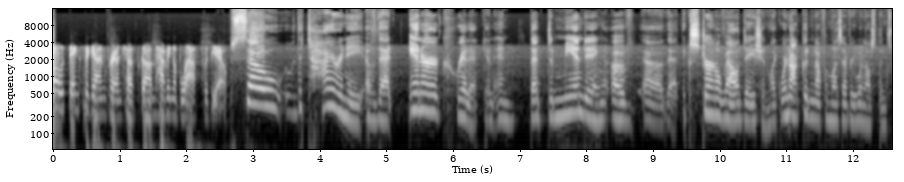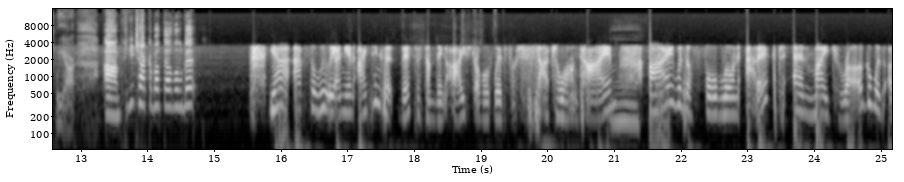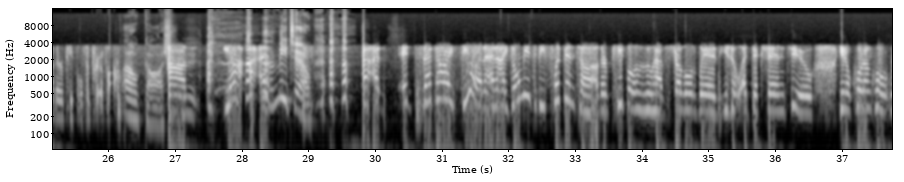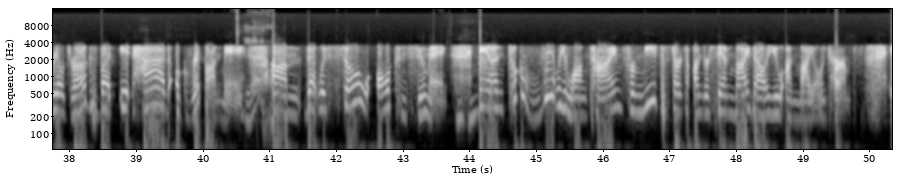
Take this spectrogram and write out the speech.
Oh, thanks again, Francesca. I'm having a blast with you. So, the tyranny of that inner critic and, and that demanding of uh, that external validation, like we're not good enough unless everyone else thinks we are. Um, can you talk about that a little bit? Yeah, absolutely. I mean, I think that this is something I struggled with for such a long time. I was a full blown addict, and my drug was other people's approval. Oh, gosh. Um, yeah, I, Me too. I- it's that's how I feel, and, and I don't mean to be flippant to other people who have struggled with you know addiction to you know quote unquote real drugs, but it had a grip on me Yeah. um, that was so all consuming, and took a really long time for me to start to understand my value on my own terms,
